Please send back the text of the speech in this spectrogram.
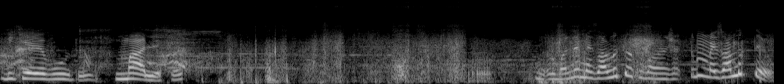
Bir kere vurdu maalesef. Normalde mezarlık da kullanacaktım. Mezarlık da yok.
